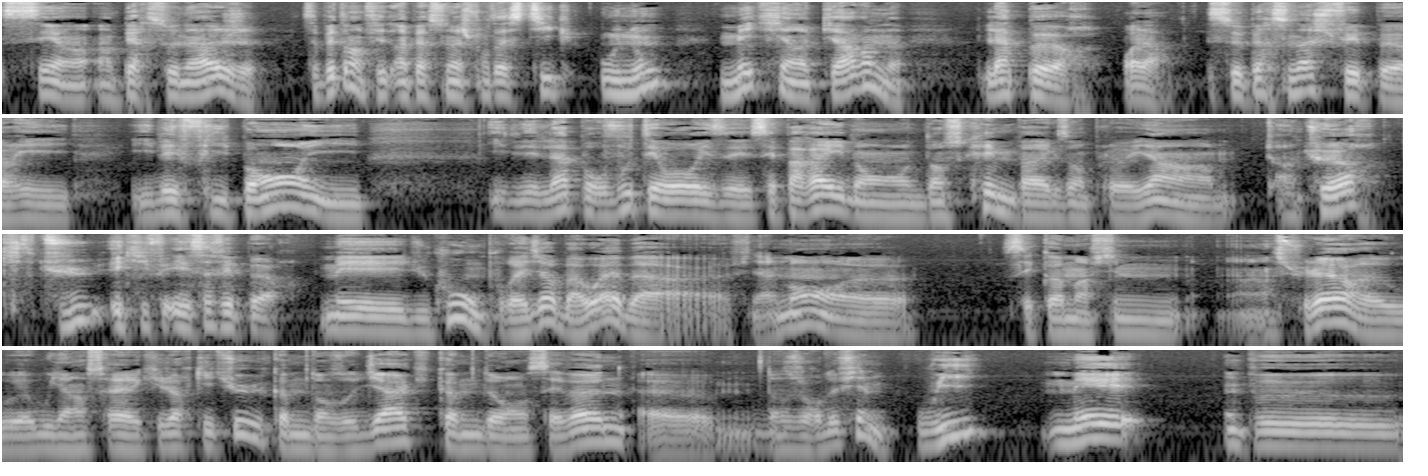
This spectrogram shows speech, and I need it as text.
c'est un, personnage, ça peut être un, un personnage fantastique ou non, mais qui incarne la peur. Voilà, ce personnage fait peur, il, il est flippant, il, il est là pour vous terroriser. C'est pareil dans, dans Scream, par exemple. Il y a un, un, tueur qui tue et, qui fait, et ça fait peur. Mais du coup, on pourrait dire, bah ouais, bah finalement, euh, c'est comme un film insulaire où, où il y a un serial killer qui tue, comme dans Zodiac, comme dans Seven, euh, dans ce genre de film. Oui, mais on peut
